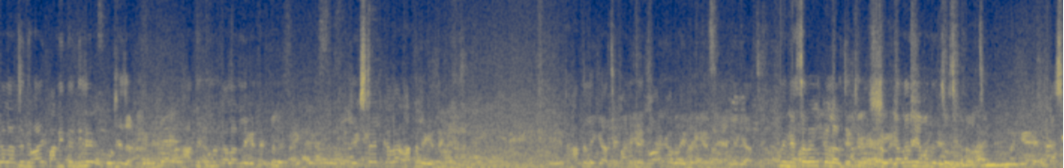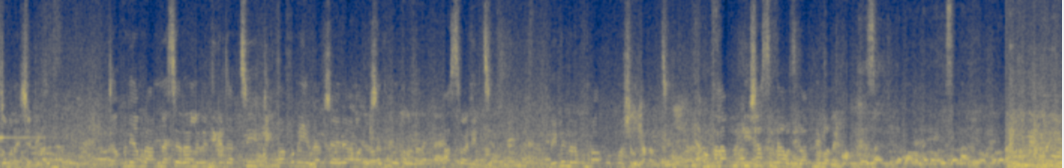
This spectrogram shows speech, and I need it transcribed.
কালার যদি হয়, পানিতে দিলে উঠে হাতে কোনো কালার লেগে থাকবে না। টেক্সটাইল কালার হাতে লেগে থাকবে। হাতে লেগে আছে পানিতে ধোয়ার পরই লেগে আছে। হ্যাঁ লেগে আছে। ন্যাচারাল কালার যেটি সেই কালারই আমাদের চুজ করা উচিত। কাস্টমার হিসেবে। যখনই আমরা আনন্যাচারালের দিকে যাচ্ছি ঠিক তখনই ব্যবসায়ীরা আমাদের সাথে প্রতারণার আশ্রয় নিচ্ছে। বিভিন্ন রকম অপকৌশল কাটাচ্ছে এখন তাহলে আপনার কি শাস্তি দেওয়া উচিত? আপনি বলেন। স্যার যেটা ভালো মনে হয় স্যার আমি অপরাধ আপনাকে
